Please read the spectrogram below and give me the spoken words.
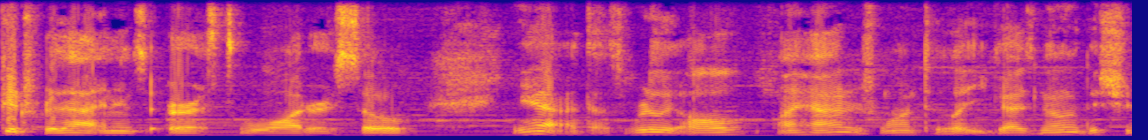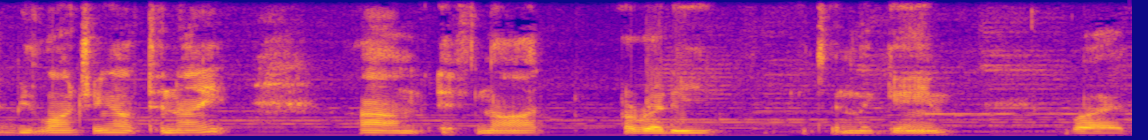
good for that, and it's earth water. So yeah, that's really all I had. I just wanted to let you guys know this should be launching out tonight. Um, if not already, it's in the game. But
